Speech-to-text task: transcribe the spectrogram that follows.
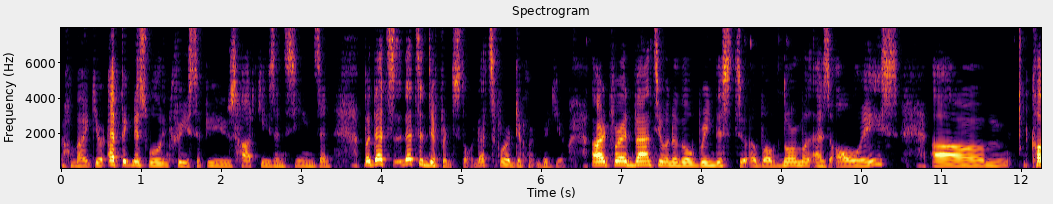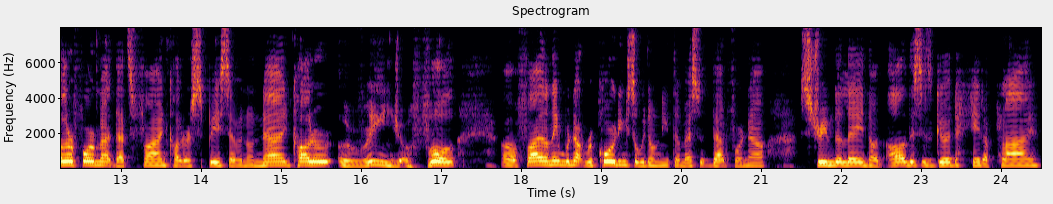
Like your epicness will increase if you use hotkeys and scenes and but that's that's a different story. That's for a different video. Alright, for advanced you wanna go bring this to above normal as always. Um color format, that's fine. Color space 709, color range full. Uh, file name, we're not recording, so we don't need to mess with that for now. Stream delay, done. All this is good. Hit apply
